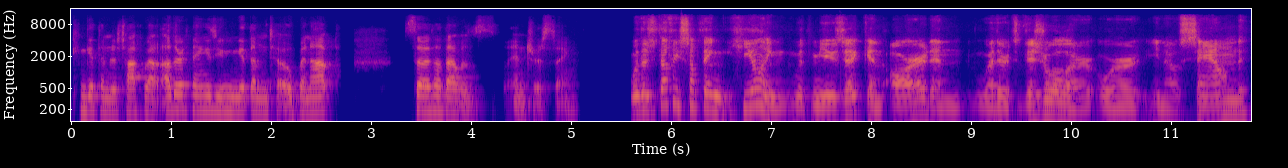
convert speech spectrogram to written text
can get them to talk about other things. You can get them to open up. So I thought that was interesting. Well, there's definitely something healing with music and art, and whether it's visual or, or you know, sound.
